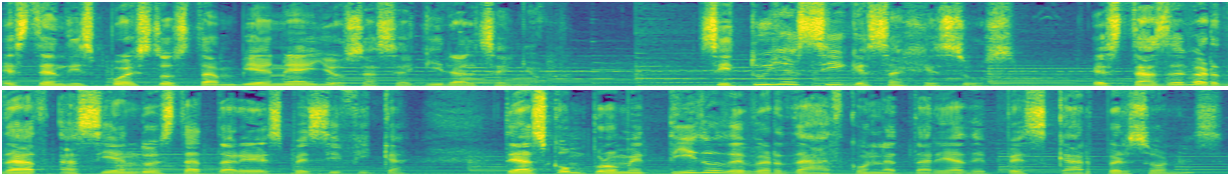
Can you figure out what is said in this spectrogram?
estén dispuestos también ellos a seguir al Señor. Si tú ya sigues a Jesús, ¿Estás de verdad haciendo esta tarea específica? ¿Te has comprometido de verdad con la tarea de pescar personas?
